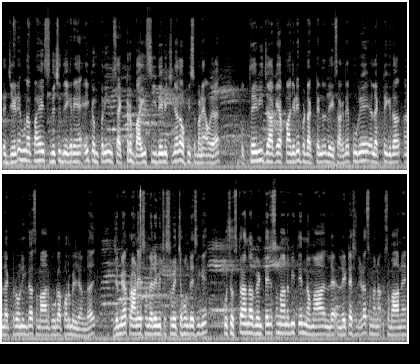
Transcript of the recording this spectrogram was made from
ਤੇ ਜਿਹੜੇ ਹੁਣ ਆਪਾਂ ਇਹ ਸਵਿਚ ਦੇਖ ਰਹੇ ਹਾਂ, ਇਹ ਕੰਪਨੀ ਸੈਕਟਰ 22C ਦੇ ਵਿੱਚ ਇਹਨਾਂ ਦਾ ਆਫਿਸ ਬਣਿਆ ਹੋਇਆ ਹੈ। ਉੱਥੇ ਵੀ ਜਾ ਕੇ ਆਪਾਂ ਜਿਹੜੇ ਪ੍ਰੋਡਕਟ ਇਹਨਾਂ ਦੇ ਦੇਖ ਸਕਦੇ ਹਾਂ, ਪੂਰੇ ਇਲੈਕਟ੍ਰਿਕ ਦਾ ਇਲੈਕਟ੍ਰੋਨਿਕ ਦਾ ਸਮਾਨ ਪੂਰਾ ਆਪਾਂ ਨੂੰ ਮਿਲ ਜਾਂਦਾ ਹੈ। ਜਿਵੇਂ ਆ ਪੁਰਾਣੇ ਸਮੇਂ ਦੇ ਵਿੱਚ ਸਵਿਚ ਹੁੰਦੇ ਸੀਗੇ ਕੁਝ ਉਸ ਤਰ੍ਹਾਂ ਦਾ ਵਿੰਟੇਜ ਸਮਾਨ ਵੀ ਤੇ ਨਵਾਂ ਲੇਟੈਸਟ ਜਿਹੜਾ ਸਮਾਨ ਸਮਾਨ ਹੈ,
